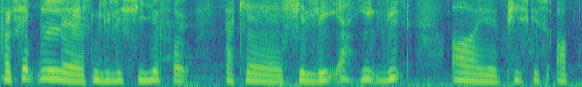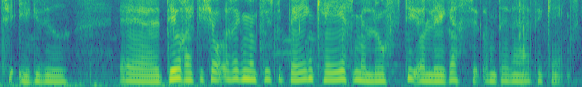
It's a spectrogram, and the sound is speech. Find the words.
For eksempel øh, sådan en lille chiafrø, der kan gelere helt vildt og øh, piskes op til æggehvide. Øh, det er jo rigtig sjovt, og så kan man pludselig bage en kage, som er luftig og lækker, selvom den er vegansk.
